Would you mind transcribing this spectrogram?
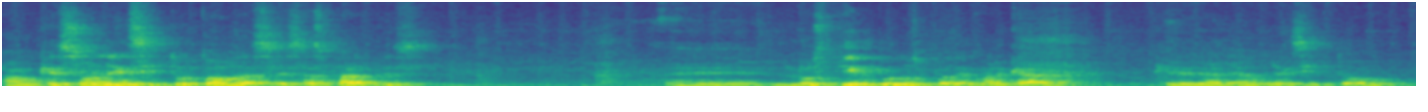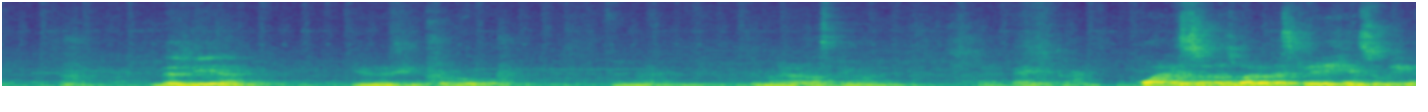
aunque son éxito todas esas partes, eh, los tiempos nos pueden marcar que haya un éxito del día y un éxito de manera más permanente. Perfecto. ¿Cuáles son los valores que rigen su vida?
